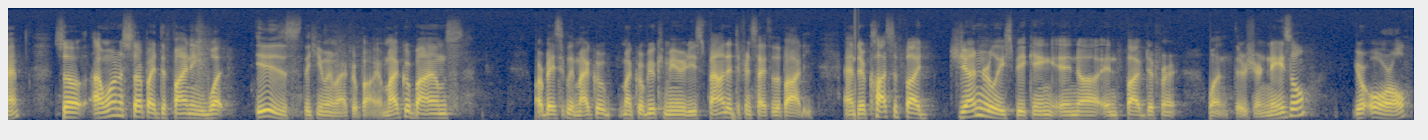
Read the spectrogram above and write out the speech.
Okay? So I want to start by defining what is the human microbiome. Microbiomes are basically micro, microbial communities found at different sites of the body. And they're classified, generally speaking, in, uh, in five different ones. There's your nasal, your oral,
